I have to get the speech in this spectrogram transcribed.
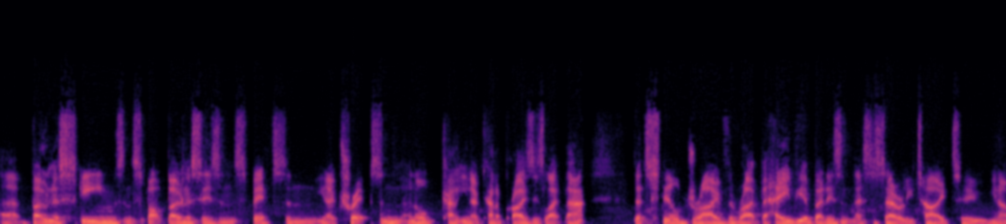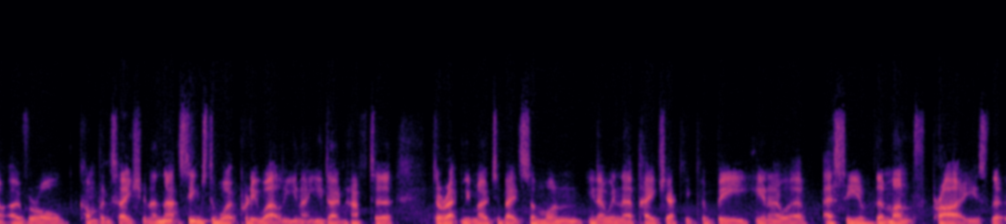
uh, bonus schemes and spot bonuses and spiffs and you know trips and, and all kind of you know kind of prizes like that that still drive the right behavior but isn't necessarily tied to you know overall compensation. And that seems to work pretty well. You know you don't have to directly motivate someone, you know, in their paycheck. It could be, you know, a SE of the month prize that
